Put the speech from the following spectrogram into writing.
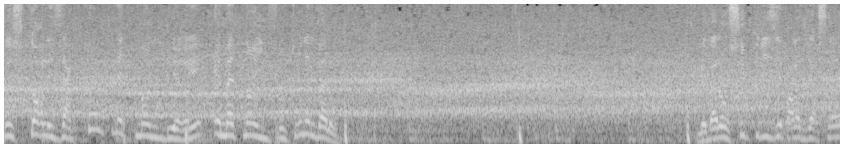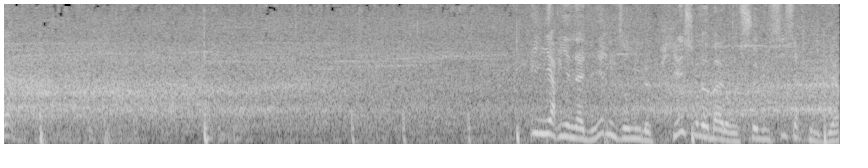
Ce score les a complètement libérés et maintenant ils font tourner le ballon. Le ballon subtilisé par l'adversaire. Il n'y a rien à dire, ils ont mis le pied sur le ballon. Celui-ci circule bien.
